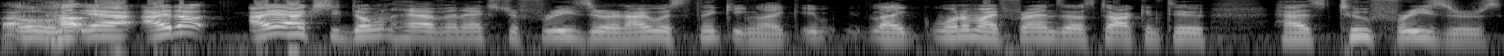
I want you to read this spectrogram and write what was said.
Uh, Oh how- yeah, I don't. I actually don't have an extra freezer, and I was thinking like, it, like one of my friends I was talking to has two freezers,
